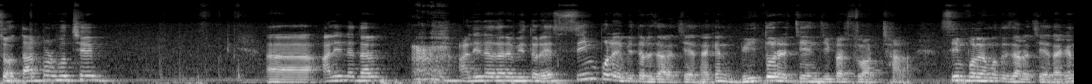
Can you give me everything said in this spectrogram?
সো তারপর হচ্ছে আলি লেদার আলি লেদারের ভিতরে সিম্পলের ভিতরে যারা চেয়ে থাকেন ভিতরে চেন জিপার স্লট ছাড়া। সিম্পলের মধ্যে যারা চেয়ে থাকেন,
